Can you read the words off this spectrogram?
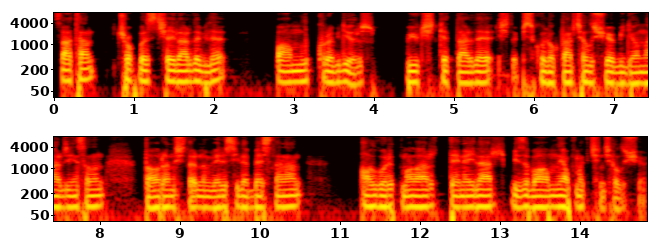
Zaten çok basit şeylerde bile bağımlılık kurabiliyoruz. Büyük şirketlerde işte psikologlar çalışıyor, milyonlarca insanın davranışlarının verisiyle beslenen algoritmalar, deneyler bizi bağımlı yapmak için çalışıyor.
